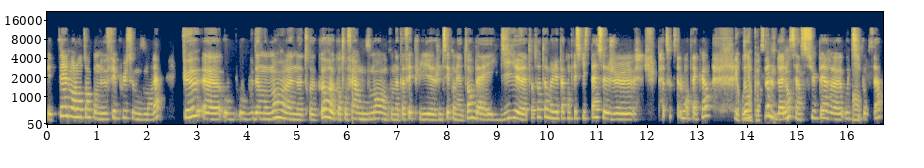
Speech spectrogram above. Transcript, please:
fait tellement longtemps qu'on ne fait plus ce mouvement-là que euh, au, bout d'un moment, euh, notre corps, quand on fait un mouvement qu'on n'a pas fait depuis euh, je ne sais combien de temps, bah, il dit attends, attends, attends, moi j'ai pas compris ce qui se passe, je, je suis pas totalement d'accord. Donc pour ça, le ballon c'est un super outil pour ça.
